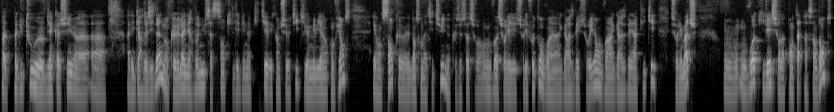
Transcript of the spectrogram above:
pas, pas du tout euh, bien cachée à, à, l'égard de Zidane. Donc euh, là, il est revenu, ça se sent qu'il est bien appliqué avec Ancelotti, qu'il le met bien en confiance. Et on sent que dans son attitude, que ce soit sur, on le voit sur les, sur les photos, on voit un Gareth Bale souriant, on voit un Gareth Bale impliqué sur les matchs. On, on voit qu'il est sur la pente ascendante.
